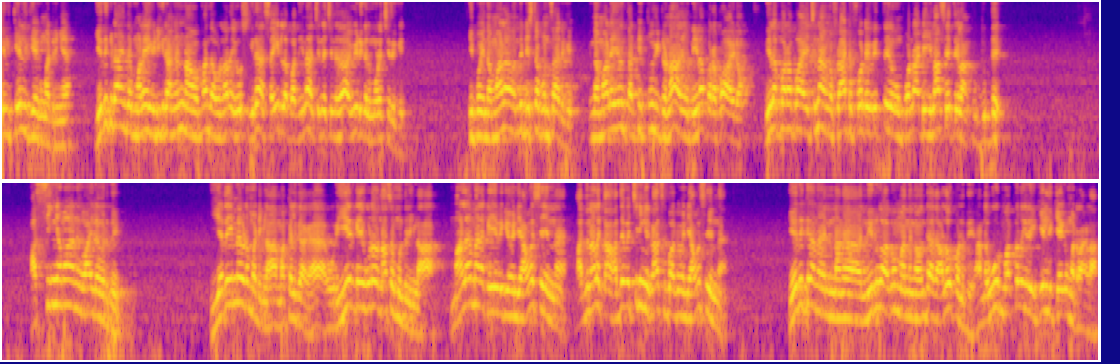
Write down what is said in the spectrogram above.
இது கேள்வி கேட்க மாட்டீங்க? எதுக்குடா இந்த மலையை இடிக்கிறாங்கன்னு நான் உட்காந்து அவ்வளோ நேரம் யோசிக்கிறேன். சைடில் பார்த்தீங்கன்னா சின்ன சின்னதாக வீடுகள் முளைச்சிருக்கு. இப்போ இந்த மலை வந்து டிஸ்டர்பன்ஸாக இருக்கு. இந்த மலையும் தட்டி தூக்கிட்டோம்னா அது நிலப்பரப்பா ஆயிடும். நிலப்பரப்பா ஆயிடுச்சுன்னா அவங்க ஃபிளாட் போட்டோ வித்து உன் பொண்டாட்டிலாம் சேர்த்துக்கலாம். துட்டு அசிங்கமா எனக்கு வாயில வருது. எதையுமே விட மாட்டீங்களா மக்களுக்காக? ஒரு இயற்கையை கூட நாசம் பண்றீங்களா? மலை மேல கை வைக்க வேண்டிய அவசியம் என்ன? அதனால கா- அதை வச்சு நீங்க காசு பார்க்க வேண்டிய அவசியம் என்ன? எதுக்கு அந்த அந்த நிர்வாகம் அந்த வந்து அதை அலோவ் பண்ணுது? அந்த ஊர் மக்களும் இதை கேள்வி கேட்க மாட்டாங்களா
